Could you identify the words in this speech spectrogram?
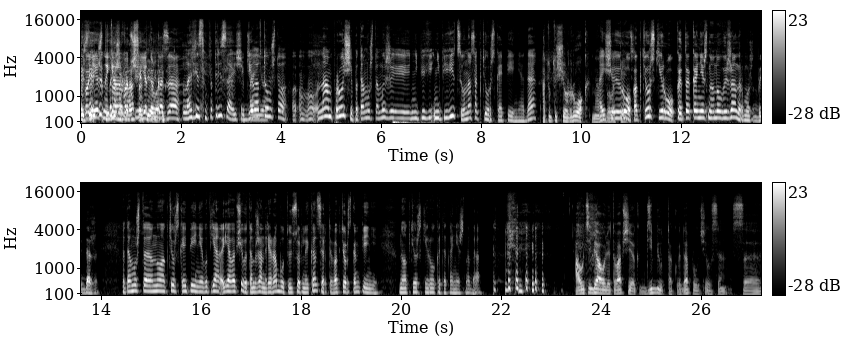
Нет, конечно, я тоже вообще, я пела. только за. Лариса потрясающе Дело в том, что э, нам проще, потому что мы же не, певи- не певицы, у нас актерское пение, да? А тут еще рок надо а еще и петь. рок, актерский рок. Это, конечно, новый жанр, может быть, даже. Потому что, ну, актерское пение, вот я, я вообще в этом жанре работаю, сольные концерты в актерском пении. Но актерский рок это, конечно, да. А у тебя, Оля, это вообще как дебют такой, да, получился с, э,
